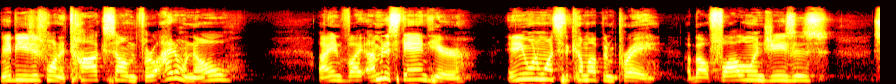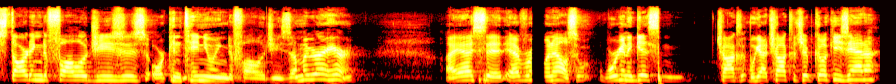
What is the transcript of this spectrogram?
Maybe you just want to talk something through. I don't know. I invite, I'm going to stand here. Anyone wants to come up and pray about following Jesus, starting to follow Jesus, or continuing to follow Jesus? I'm going to be right here. I ask that everyone else, we're going to get some chocolate. We got chocolate chip cookies, Anna?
